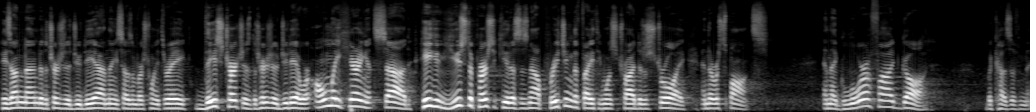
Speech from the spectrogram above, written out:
He's unknown to the churches of Judea, and then he says in verse 23 These churches, the churches of Judea, were only hearing it said, He who used to persecute us is now preaching the faith he once tried to destroy. And their response, and they glorified God because of me.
